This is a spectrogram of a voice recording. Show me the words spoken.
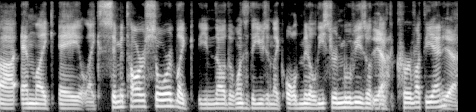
uh, and like a like scimitar sword, like you know the ones that they use in like old Middle Eastern movies with Yeah. like the curve at the end yeah.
